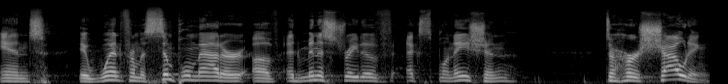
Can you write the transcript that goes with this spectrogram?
And it went from a simple matter of administrative explanation to her shouting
